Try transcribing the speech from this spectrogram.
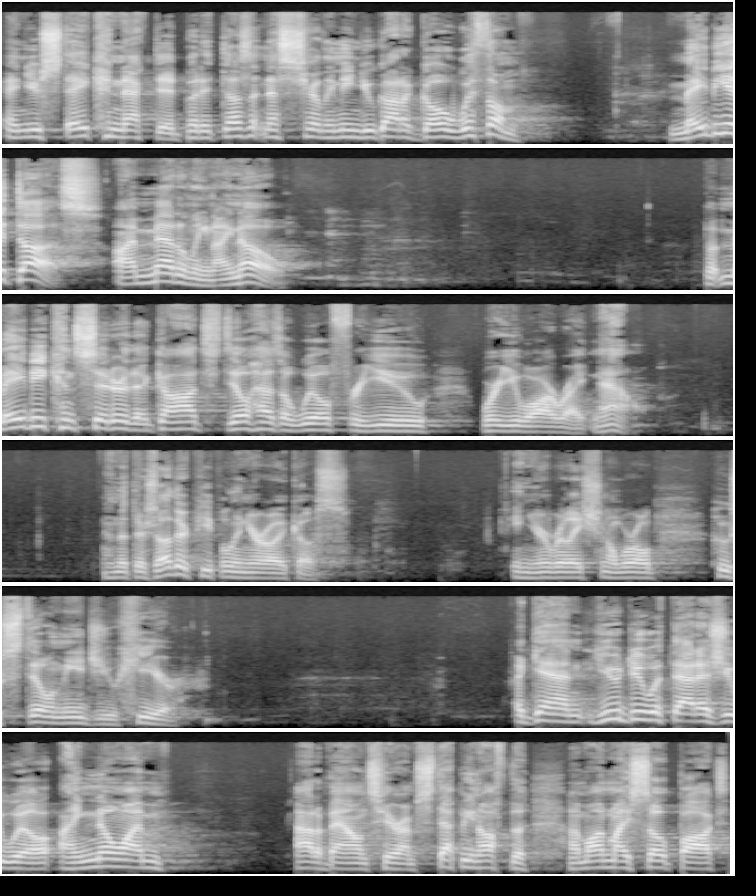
and you stay connected, but it doesn't necessarily mean you got to go with them. Maybe it does. I'm meddling, I know. But maybe consider that God still has a will for you where you are right now. And that there's other people in your oikos, in your relational world, who still need you here. Again, you do with that as you will. I know I'm out of bounds here. I'm stepping off the, I'm on my soapbox.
